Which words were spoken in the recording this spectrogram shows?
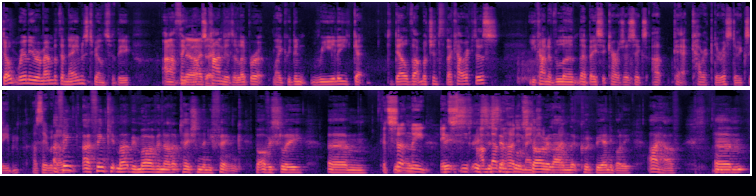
don't really remember the names to be honest with you, and I think No, I that was kind of deliberate. Like we didn't really get to delve that much into their characters. You kind of learnt their basic characteristics, uh, characteristics even as they were I think I think it might be more of an adaptation than you think, but obviously. Um, it's you know, certainly it's. it's, it's I've a never heard simple it storyline that could be anybody. I have, um,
